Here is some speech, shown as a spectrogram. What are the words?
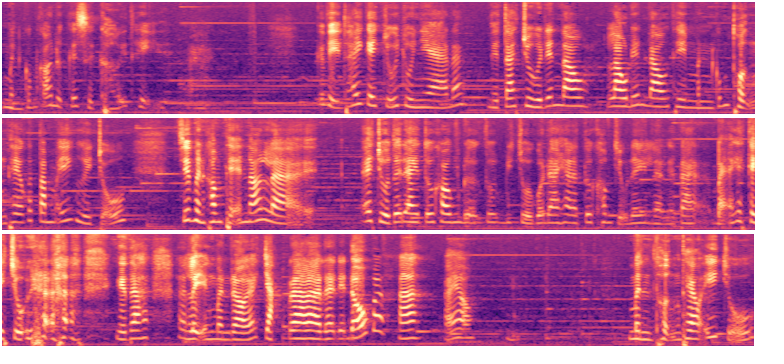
mình cũng có được cái sự khởi thị. Cái vị thấy cây chuỗi chùi nhà đó người ta chùi đến đâu lâu đến đâu thì mình cũng thuận theo cái tâm ý người chủ. Chứ mình không thể nói là Ê, chùi tới đây tôi không được tôi bị chùi qua đây hay là tôi không chịu đi. Là người ta bẻ cái cây chuỗi ra người ta luyện mình rồi chặt ra để, để đốt á ha phải không? Mình thuận theo ý chủ.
